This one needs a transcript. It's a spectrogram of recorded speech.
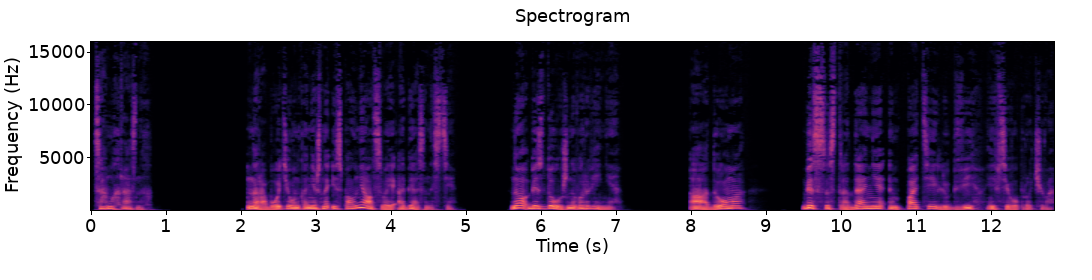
самых разных. На работе он, конечно, исполнял свои обязанности, но без должного рвения. А дома — без сострадания, эмпатии, любви и всего прочего.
